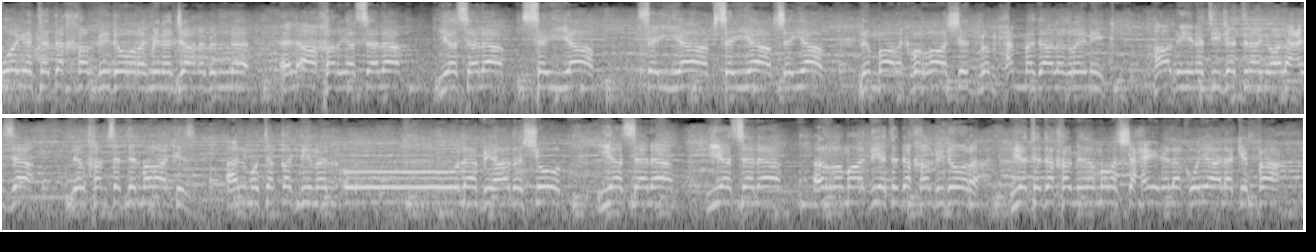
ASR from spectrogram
ويتدخل بدوره من الجانب الآخر. يا سلام يا سلام. سياف سياف سياف سياف. لمبارك بن راشد بن محمد آل غرينيك. هذه نتيجتنا أيها الأعزاء للخمسة المراكز المتقدمة الأولى في هذا الشوط. يا سلام يا سلام. الرمادي يتدخل بدوره يتدخل من المرشحين الأقوياء الأكفاء.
